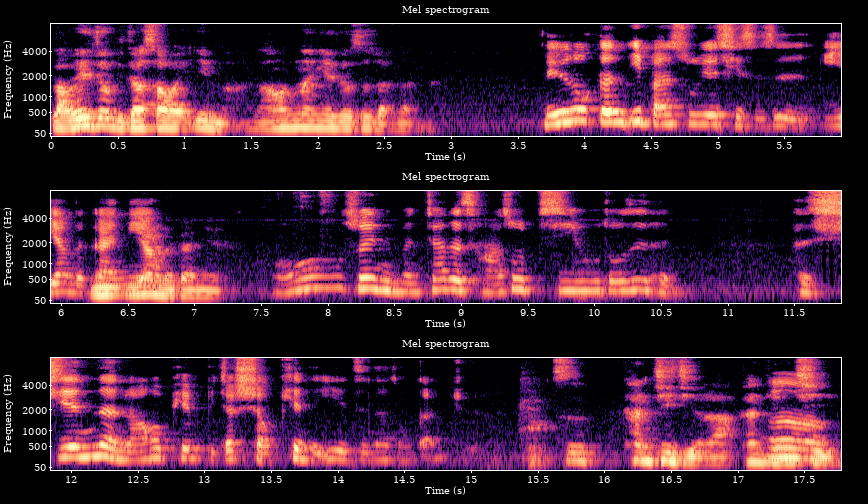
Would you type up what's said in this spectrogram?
老叶就比较稍微硬嘛，然后嫩叶就是软软的。你是说跟一般树叶其实是一样的概念？一样的概念。哦，所以你们家的茶树几乎都是很。很鲜嫩，然后偏比较小片的叶子那种感觉，是看季节啦，看天气。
